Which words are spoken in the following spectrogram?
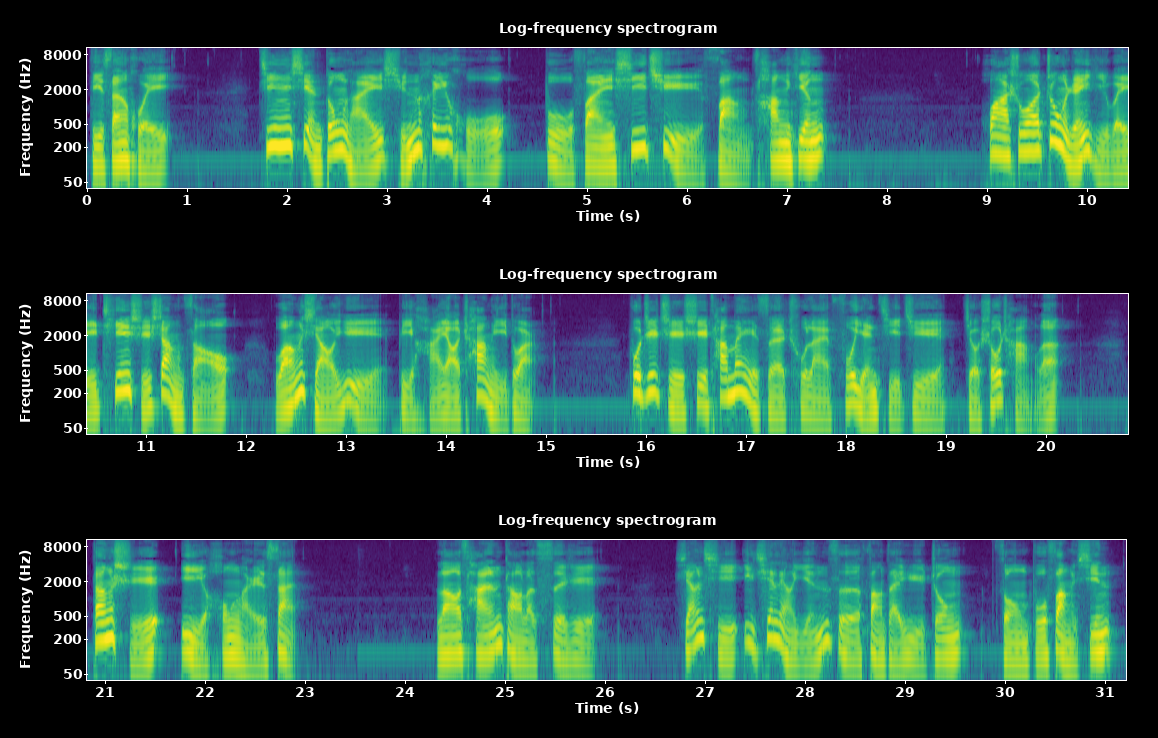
第三回，金线东来寻黑虎，不翻西去访苍鹰。话说众人以为天时尚早，王小玉必还要唱一段不知只是他妹子出来敷衍几句就收场了。当时一哄而散。老残到了次日，想起一千两银子放在狱中。总不放心，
